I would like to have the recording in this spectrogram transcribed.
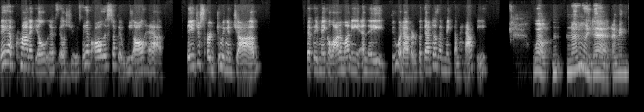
They have chronic illness issues. They have all this stuff that we all have. They just are doing a job that they make a lot of money and they do whatever, but that doesn't make them happy. Well, n- not only that, I mean,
